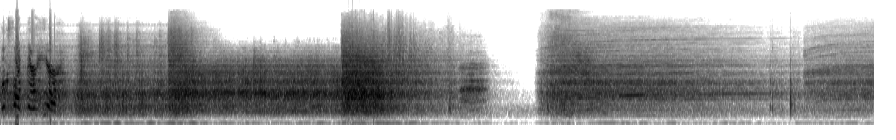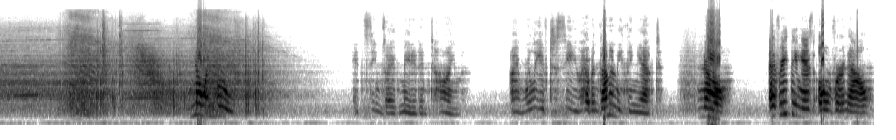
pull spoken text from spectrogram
Looks like they're here. No one move! It seems I have made it in time. I'm relieved to see you haven't done anything yet. No. Everything is over now.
